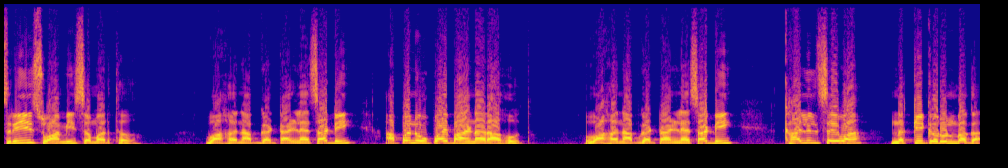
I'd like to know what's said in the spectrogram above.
श्री स्वामी समर्थ. वाहन अपघात टाळण्यासाठी आपण उपाय पाहणार आहोत. वाहन अपघात टाळण्यासाठी खालील सेवा नक्की करून बघा.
